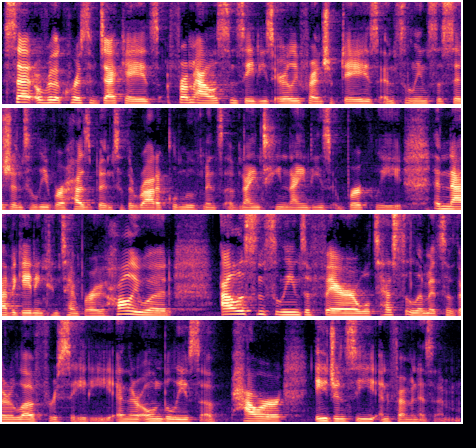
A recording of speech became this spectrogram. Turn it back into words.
set over the course of decades from Alice and Sadie's early friendship days and Celine's decision to leave her husband to the radical movements of 1990s Berkeley and navigating contemporary Hollywood, Alice and Celine's affair will test the limits of their love for Sadie and their own beliefs of power, agency, and feminism.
